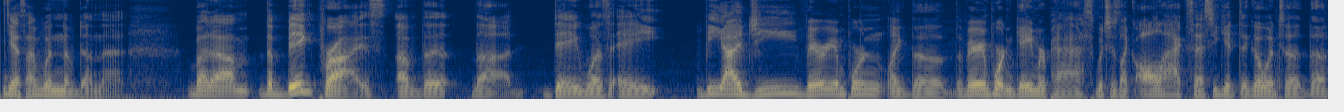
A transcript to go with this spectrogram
Yes, I wouldn't have done that. But um, the big prize of the the day was a VIG, very important, like the the very important gamer pass, which is like all access. You get to go into the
